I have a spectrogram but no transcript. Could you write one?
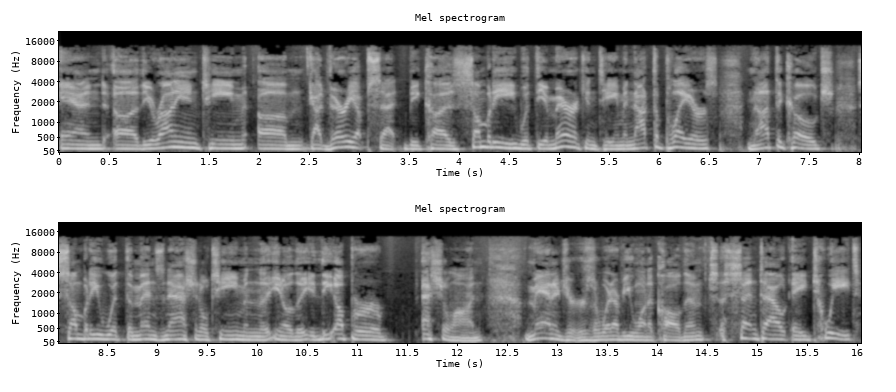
And uh, the Iranian team um, got very upset because somebody with the American team, and not the players, not the coach, somebody with the men's national team and the you know the the upper echelon managers or whatever you want to call them sent out a tweet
